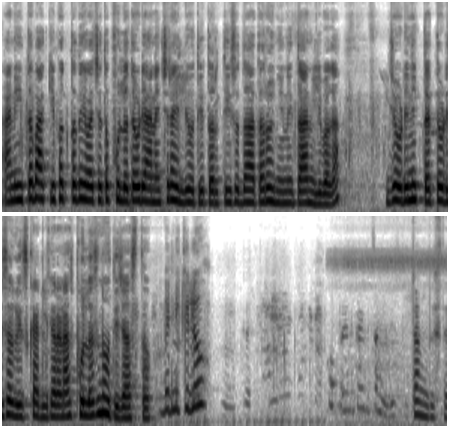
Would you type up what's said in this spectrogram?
आणि इथं बाकी फक्त देवाची तर फुलं तेवढी आणायची राहिली होती तर ती सुद्धा आता रोहिणीने इथं आणली बघा. जेवढी निघतात तेवढी सगळीच काढली कारण आज फुलंच नव्हती जास्त. किलो? चांगलं दिसते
